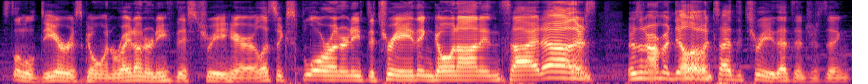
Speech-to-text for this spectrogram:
This little deer is going right underneath this tree here. Let's explore underneath the tree. Anything going on inside? Oh, there's there's an armadillo inside the tree. That's interesting.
